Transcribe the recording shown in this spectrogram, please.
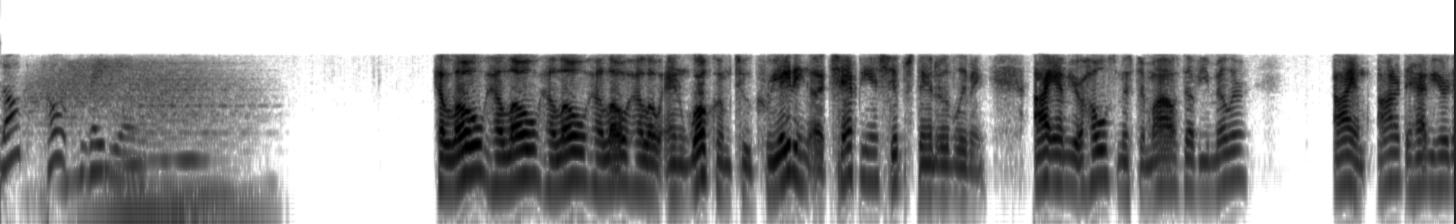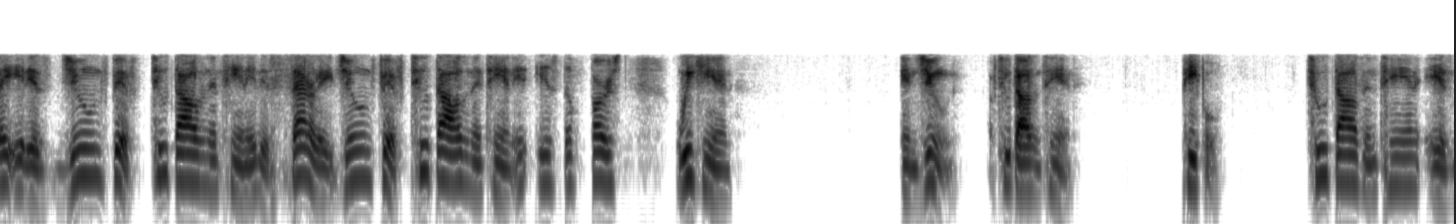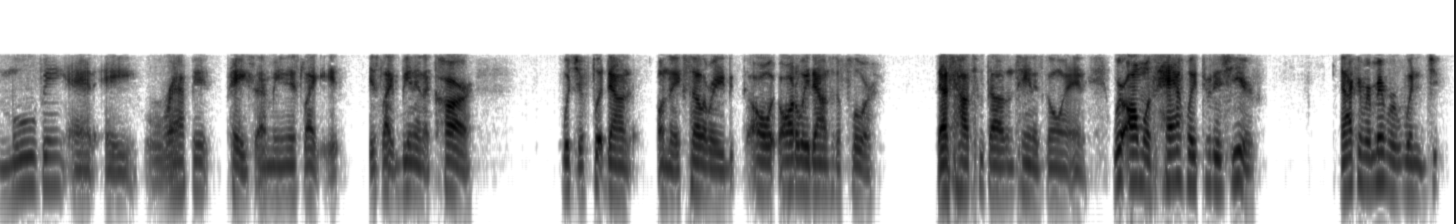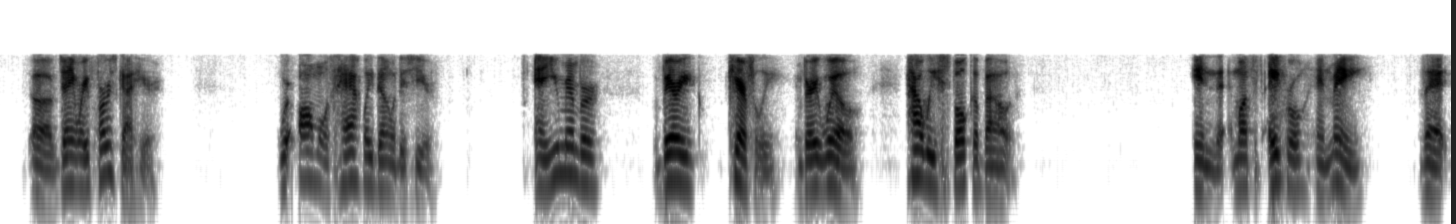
Blog Talk Radio. Hello, hello, hello, hello, hello, and welcome to Creating a Championship Standard of Living. I am your host, Mr. Myles W. Miller. I am honored to have you here today. It is June 5th, 2010. It is Saturday, June 5th, 2010. It is the first weekend in June of 2010. People, 2010 is moving at a rapid pace. I mean, it's like it, it's like being in a car with your foot down on the accelerator all, all the way down to the floor. That's how 2010 is going, and we're almost halfway through this year. And I can remember when uh, January 1st got here. We're almost halfway done with this year, and you remember very carefully and very well how we spoke about in the months of April and May that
